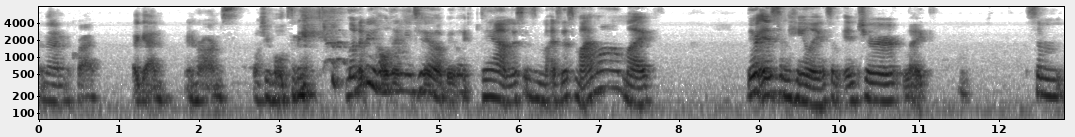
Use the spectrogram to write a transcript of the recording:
and then i'm gonna cry again in her arms while she holds me Luna be holding me too. I'll be like, damn, this is my, is this my mom? Like, there is some healing, some inter like, some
